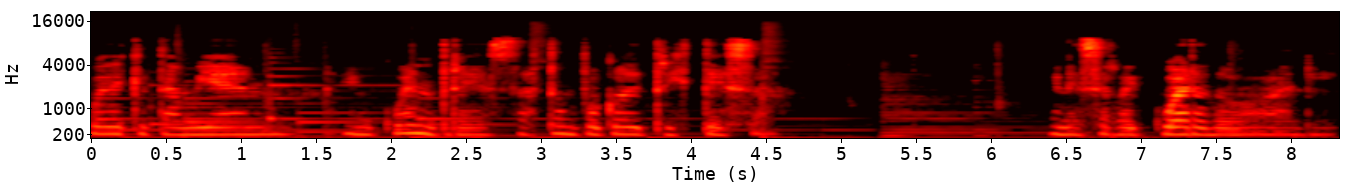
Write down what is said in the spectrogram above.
Puede que también encuentres hasta un poco de tristeza en ese recuerdo al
